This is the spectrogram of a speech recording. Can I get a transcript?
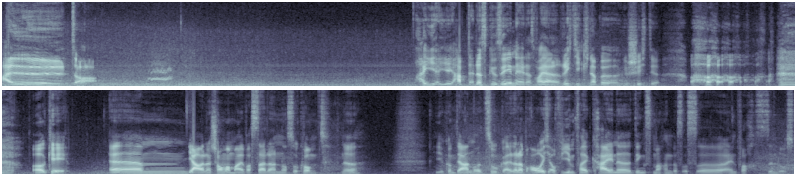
Alter! Heieiei, habt ihr das gesehen, ey? Das war ja eine richtig knappe Geschichte. okay. Ähm, ja, dann schauen wir mal, was da dann noch so kommt, ne? Hier kommt der andere Zug. Alter, da brauche ich auf jeden Fall keine Dings machen. Das ist äh, einfach sinnlos.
